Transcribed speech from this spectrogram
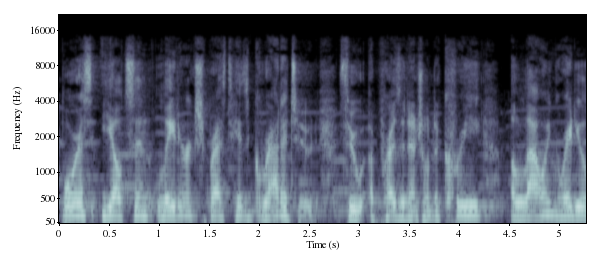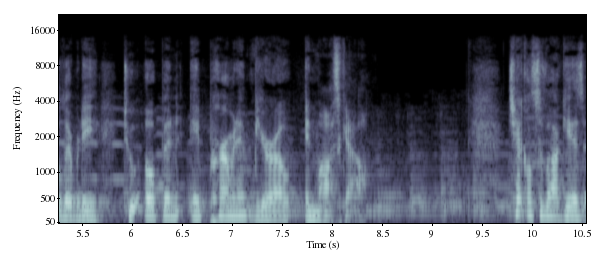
Boris Yeltsin later expressed his gratitude through a presidential decree allowing Radio Liberty to open a permanent bureau in Moscow. Czechoslovakia's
